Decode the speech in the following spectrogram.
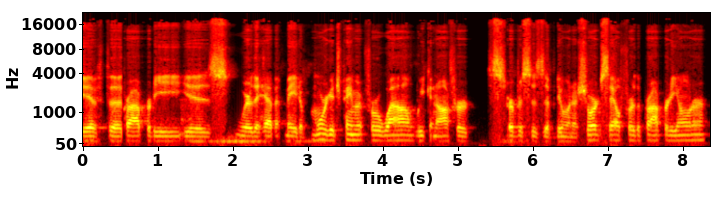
If the property is where they haven't made a mortgage payment for a while, we can offer services of doing a short sale for the property owner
